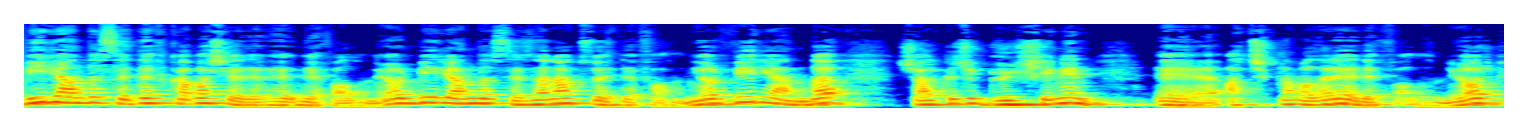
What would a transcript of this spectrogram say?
bir yanda Sedef Kabaş hedef alınıyor, bir yanda Sezen Aksu hedef alınıyor, bir yanda şarkıcı Gülşen'in e, açıklamaları hedef alınıyor,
